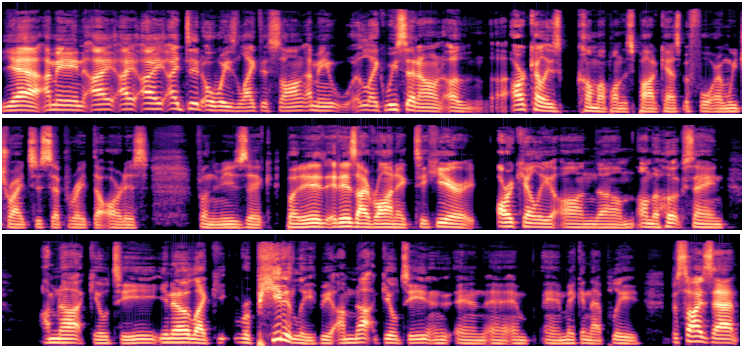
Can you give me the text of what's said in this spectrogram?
Yeah, I mean, I, I, I, I, did always like this song. I mean, like we said on uh, R. Kelly's come up on this podcast before, and we tried to separate the artist from the music. But it, it is ironic to hear R. Kelly on um, on the hook saying, "I'm not guilty," you know, like repeatedly, be "I'm not guilty," and and and, and making that plea. Besides that,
